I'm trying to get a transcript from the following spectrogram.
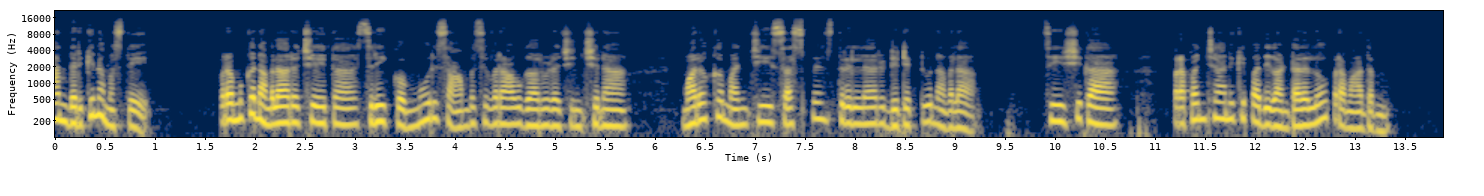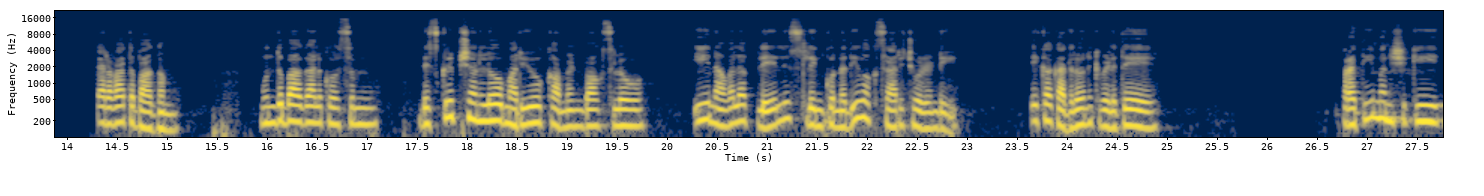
అందరికీ నమస్తే. ప్రముఖ నవలా రచయిత శ్రీ కొమ్మూరి సాంబశివరావు గారు రచించిన మరొక మంచి సస్పెన్స్ థ్రిల్లర్ డిటెక్టివ్ నవల శీర్షిక ప్రపంచానికి పది గంటలలో ప్రమాదం. తర్వాత భాగం. ముందు భాగాల కోసం డిస్క్రిప్షన్లో మరియు కామెంట్ బాక్స్లో ఈ నవల ప్లేలిస్ట్ లింక్ ఉన్నది ఒకసారి చూడండి. ఇక కథలోనికి వెళితే ప్రతి మనిషికి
